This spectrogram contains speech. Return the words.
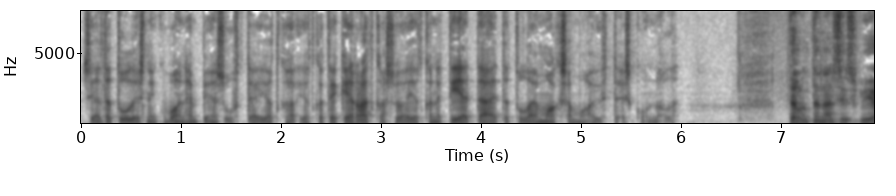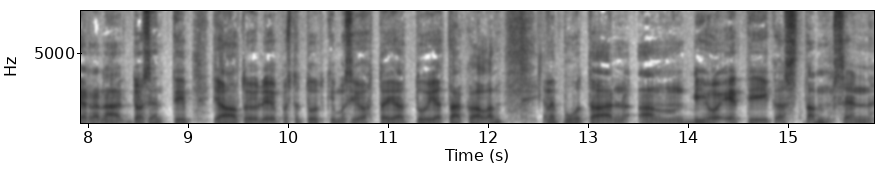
sieltä tulisi niin kuin vanhempien suhteen, jotka, jotka tekee ratkaisuja, jotka ne tietää, että tulee maksamaan yhteiskunnalle. Täällä on tänään siis vieraana dosentti ja Aalto-yliopiston tutkimusjohtaja Tuija Takala. Ja me puhutaan um, bioetiikasta, sen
